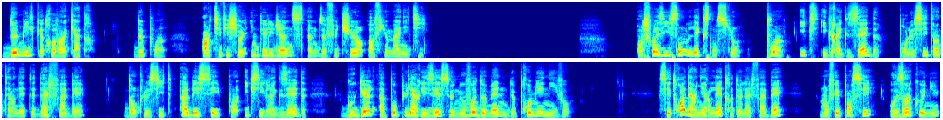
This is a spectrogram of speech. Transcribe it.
2084. Deux points. Artificial Intelligence and the Future of Humanity. En choisissant l'extension .xyz pour le site internet d'Alphabet, donc le site abc.xyz, Google a popularisé ce nouveau domaine de premier niveau. Ces trois dernières lettres de l'alphabet m'ont fait penser aux inconnus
